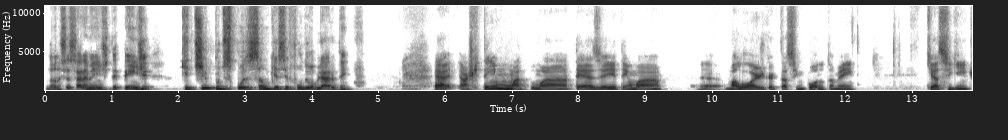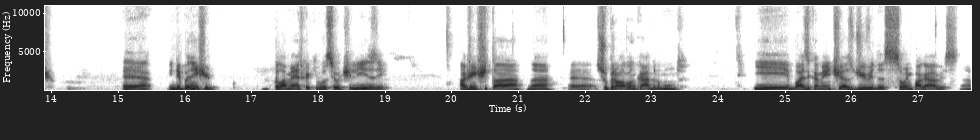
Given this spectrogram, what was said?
Não necessariamente, depende que tipo de exposição que esse fundo imobiliário tem. É, acho que tem uma, uma tese aí, tem uma, é, uma lógica que está se impondo também, que é a seguinte: é, independente pela métrica que você utilize, a gente está né, é, super alavancado no mundo. E basicamente as dívidas são impagáveis. Né?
